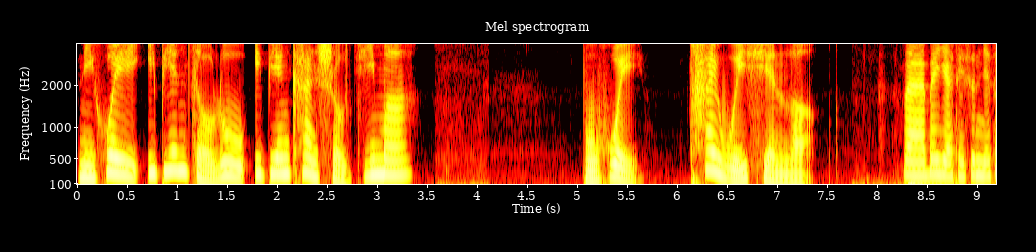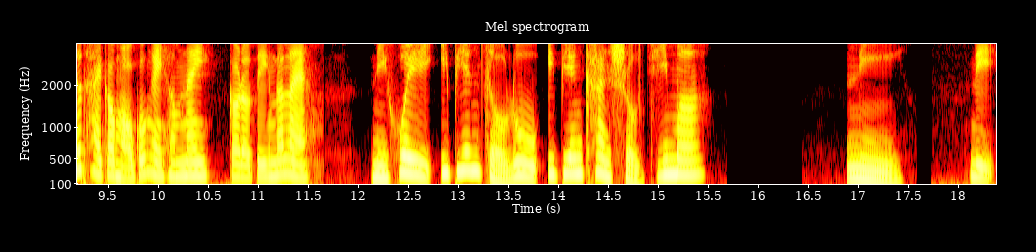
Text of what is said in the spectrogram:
你会一边走路一边看手机吗？不会，太危险了。Và bây giờ thì xin giải thích hai câu mẫu của ngày hôm nay. Câu đầu tiên đó là 你会一边走路一边看手机吗？你，你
